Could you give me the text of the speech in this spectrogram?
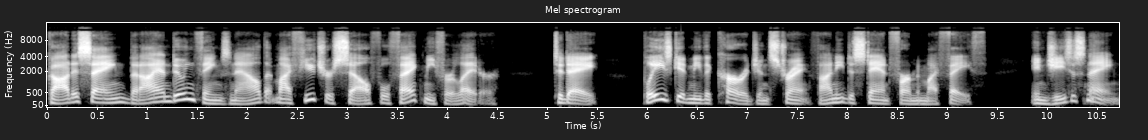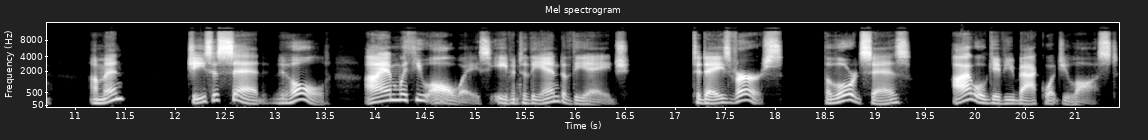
God is saying that I am doing things now that my future self will thank me for later. Today, please give me the courage and strength I need to stand firm in my faith. In Jesus' name, Amen. Jesus said, Behold, I am with you always, even to the end of the age. Today's verse The Lord says, I will give you back what you lost.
